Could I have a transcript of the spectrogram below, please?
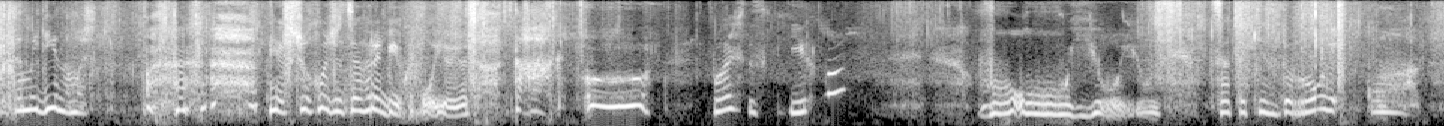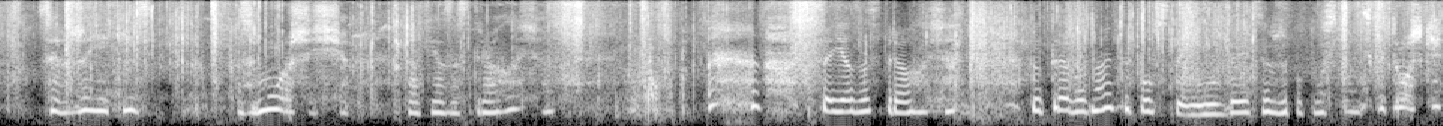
Куди ми дінемось? Якщо хочеться грибів. Ой-ой-ой. Так. О, бачите, скільки? Ой-ой-ой. Це такі здорові. О, це вже якісь зморшища. Так, я застрягла зараз. Це я застрягла зараз. Тут треба, знаєте, повсти. Мені здається, вже по-пластунськи трошки.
